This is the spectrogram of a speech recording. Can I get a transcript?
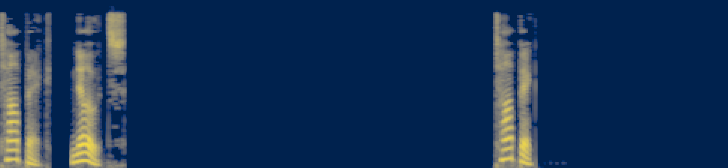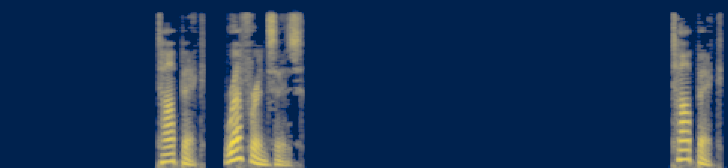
Topic Notes Topic. Topic. References. Topic.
